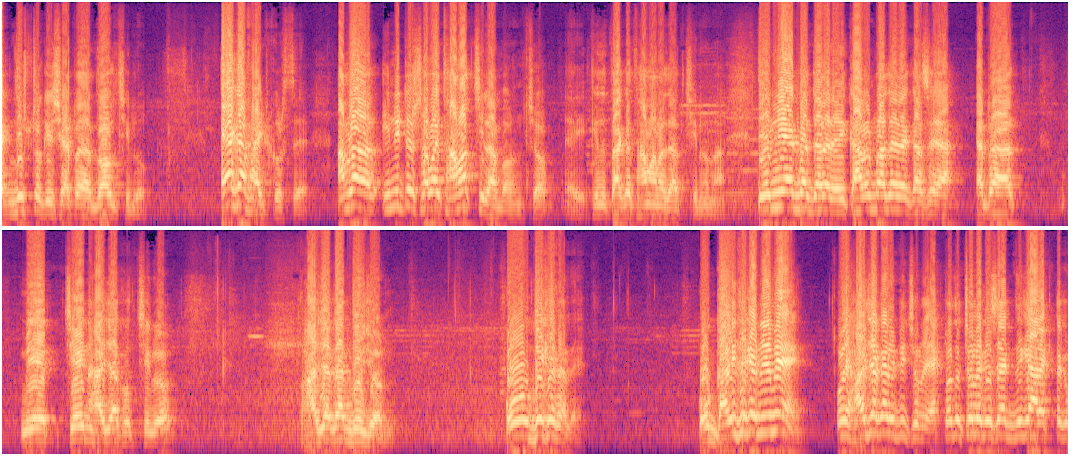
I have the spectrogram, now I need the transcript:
এক দুষ্ট কিছু একটা দল ছিল। একা ফাইট করছে। আমরা ইউনিটের সবাই থামাচ্ছিলাম বরঞ্চ, এই, কিন্তু তাকে থামানো যাচ্ছিল না। তেমনি একবার যারা এই কারণ বাজারের কাছে একটা মেয়ে চেইন হাইজাক হচ্ছিল হাইজাকার দুইজন, ও দেখে ফেলে। ও গাড়ি থেকে নেমে ওই হাইজাকারের পিছনে, একটা তো চলে গেছে একদিকে আর একটাকে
